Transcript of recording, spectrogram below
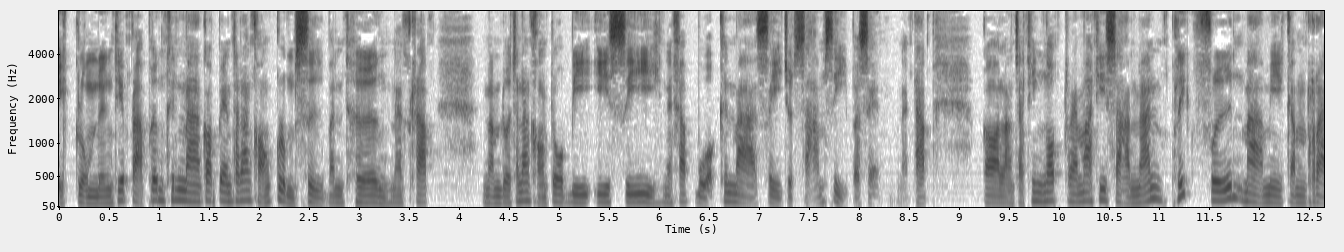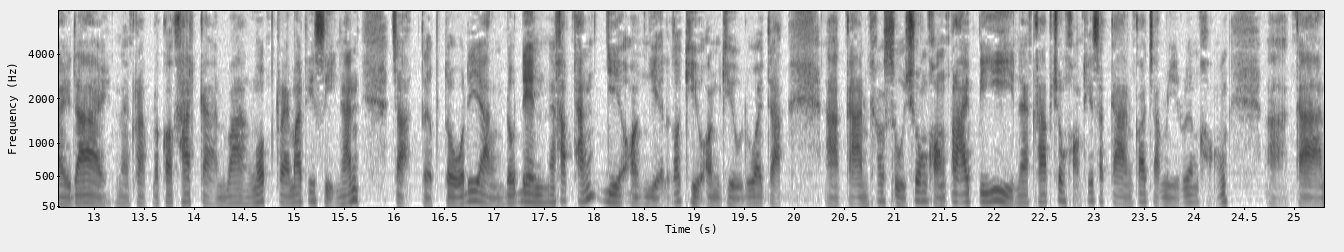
อีกกลุ่มหนึ่งที่ปรับเพิ่มขึ้นมาก็เป็นทางด้านของกลุ่มสื่อบันเทิงนะครับนำโดยทางด้านของตัว BEC นะครับบวกขึ้นมา 4.34%นะครับก็หลังจากที่งบไตรมาสที่ 3 นั้น พลิกฟื้นมามีกำไรได้นะครับแล้วก็คาดการว่างบไตรมาสที่ 4 นั้น จะเติบโตได้อย่างโดดเด่นนะครับทั้ง year on year แล้วก็ Q on Q ด้วยจากาการเข้าสู่ช่วงของปลายปีนะครับช่วงของเทศกาลก็จะมีเรื่องของอาการ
